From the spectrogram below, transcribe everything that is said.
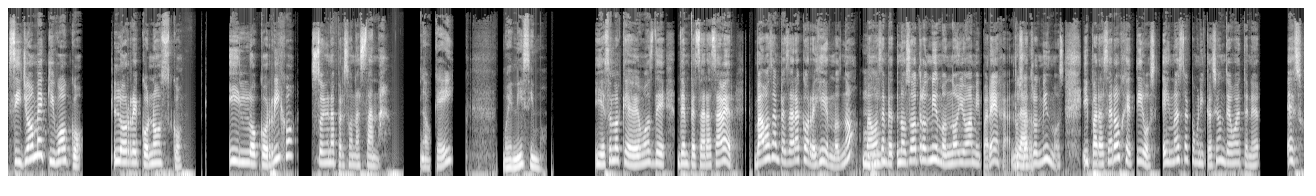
si yo me equivoco, lo reconozco y lo corrijo, soy una persona sana. Ok. Buenísimo. Y eso es lo que debemos de, de, empezar a saber. Vamos a empezar a corregirnos, ¿no? Vamos a nosotros mismos, no yo a mi pareja, nosotros mismos. Y para ser objetivos en nuestra comunicación debo de tener eso,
